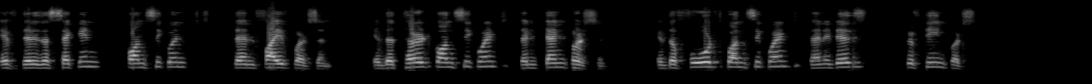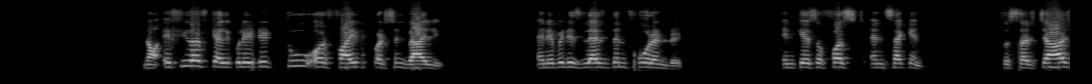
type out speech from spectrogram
If there is a second consequent, then 5%. If the third consequent, then 10%. If the fourth consequent, then it is 15%. Now, if you have calculated 2 or 5% value, and if it is less than 400, in case of first and second, so surcharge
